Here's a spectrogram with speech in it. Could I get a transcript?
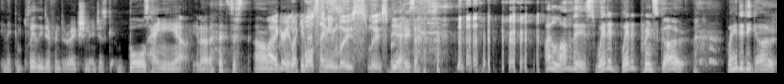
in a completely different direction and just balls hanging out, you know? it's just, um, I agree. Like Balls that sense- hanging loose, loose, bro. yeah, exactly. I love this. Where did, where did Prince go? Where did he go?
